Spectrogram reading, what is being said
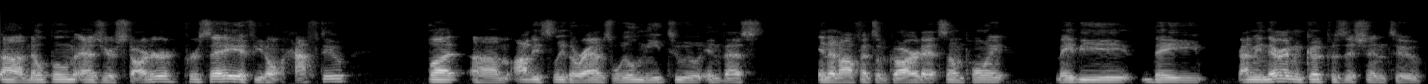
uh, Noteboom as your starter per se if you don't have to. But um, obviously, the Rams will need to invest in an offensive guard at some point. Maybe they, I mean, they're in a good position to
